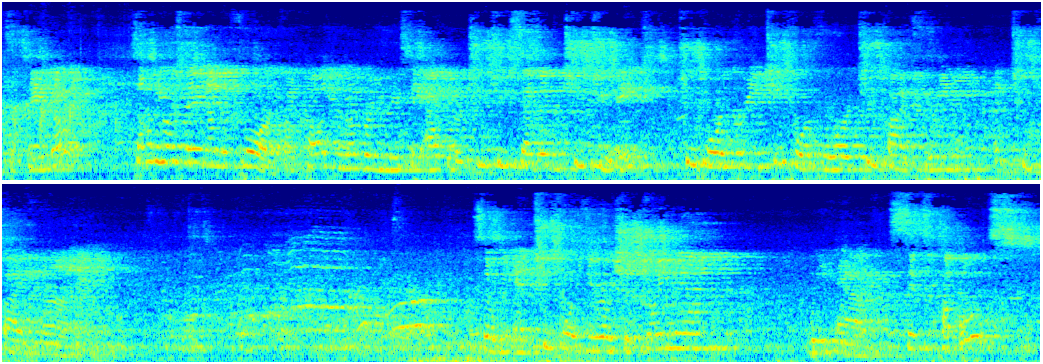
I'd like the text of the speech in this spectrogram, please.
For the waltz and tango. Some of you are staying on the floor. If I call your number, you may stay out there. 227-228, 243-244, 253, and 259. So we and 240 should join them. We have six couples.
